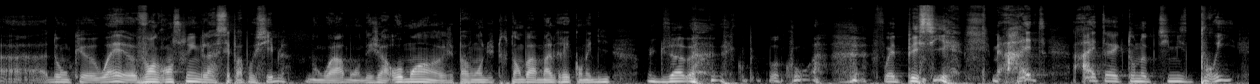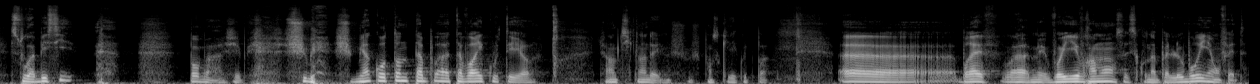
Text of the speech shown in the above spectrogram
Euh, donc euh, ouais, euh, vendre en swing là, c'est pas possible. Donc voilà, bon déjà au moins j'ai pas vendu tout en bas malgré qu'on m'ait dit Exam, c'est complètement con. Faut être baissier. Mais arrête, arrête avec ton optimisme pourri, sois baissier. Bon bah, je suis bien content de t'avoir écouté. Hein. Je fais un petit clin d'œil, je, pense qu'il n'écoute pas. bref, voilà, mais voyez vraiment, c'est ce qu'on appelle le bruit en fait.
